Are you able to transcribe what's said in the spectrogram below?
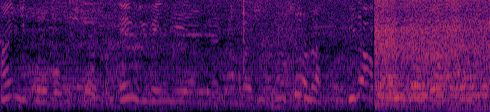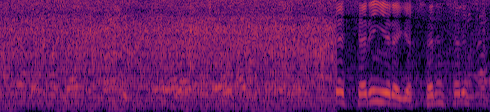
Hangi grup olursa olsun en güvenli yerlerden başlayalım. Sonra bir de Geç serin yere geç. Serin serin serin.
